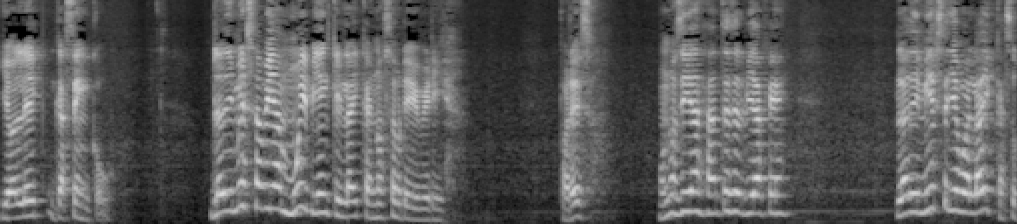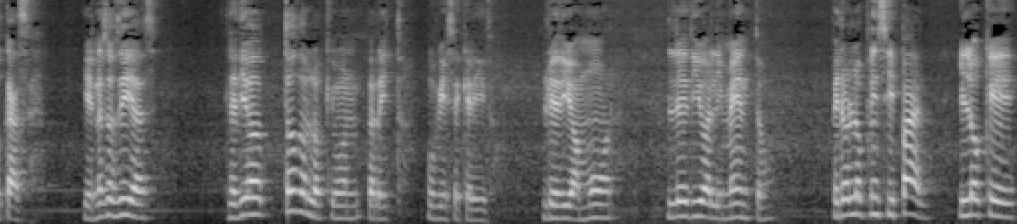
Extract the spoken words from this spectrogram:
y Oleg Gasenko. Vladimir sabía muy bien que Laika no sobreviviría. Por eso, unos días antes del viaje, Vladimir se llevó a Laika a su casa y en esos días le dio todo lo que un perrito hubiese querido. Le dio amor, le dio alimento, pero lo principal y lo que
